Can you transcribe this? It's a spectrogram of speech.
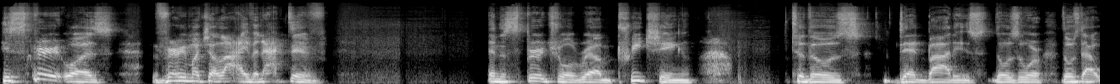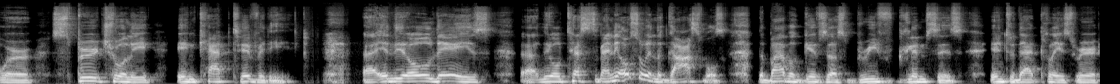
his spirit was very much alive and active in the spiritual realm, preaching to those dead bodies, those who were those that were spiritually in captivity. Uh, in the old days, uh, the Old Testament, and also in the Gospels, the Bible gives us brief glimpses into that place where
